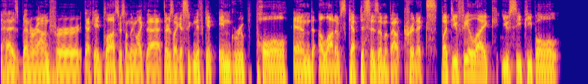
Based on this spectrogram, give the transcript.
has been around for decade plus or something like that. There's like a significant in-group pull and a lot of skepticism about critics. But do you feel like you see people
